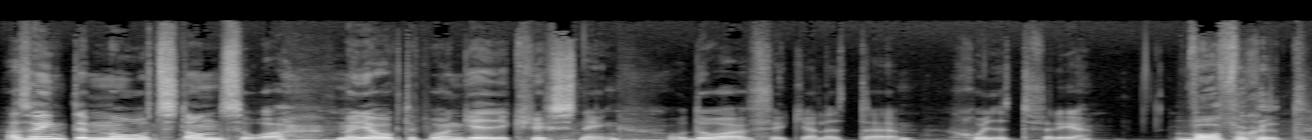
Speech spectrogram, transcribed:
alltså inte motstånd så, men jag åkte på en gaykryssning och då fick jag lite skit för det. Vad för skit?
